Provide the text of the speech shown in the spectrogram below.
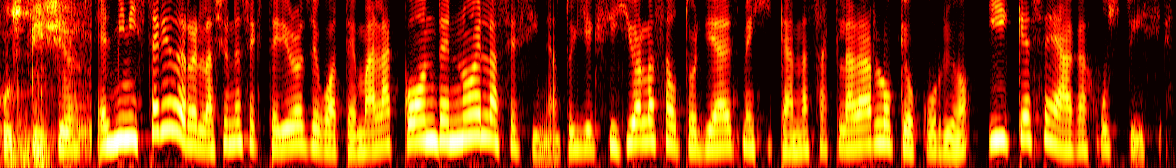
justicia. El Ministerio de Relaciones Exteriores de Guatemala condenó el asesinato y exigió a las autoridades mexicanas aclarar lo que ocurrió y que se haga justicia.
